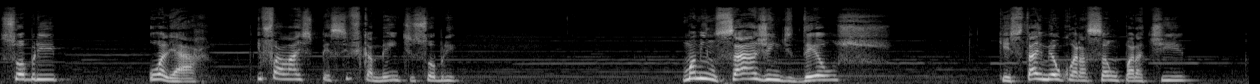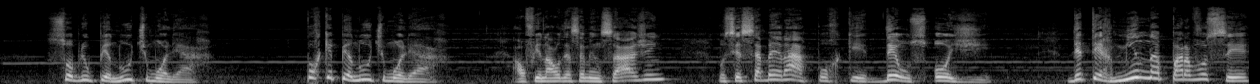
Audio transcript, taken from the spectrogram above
sobre o olhar e falar especificamente sobre uma mensagem de Deus que está em meu coração para ti sobre o penúltimo olhar. Por que penúltimo olhar? Ao final dessa mensagem, você saberá porque Deus hoje determina para você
